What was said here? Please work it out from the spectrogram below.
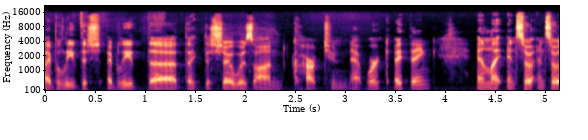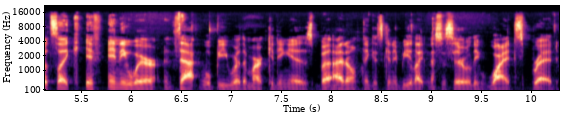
I believe the, sh- I believe the, the, the show was on Cartoon Network, I think, and like, and so, and so, it's like, if anywhere, that will be where the marketing is, but I don't think it's gonna be like necessarily widespread.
